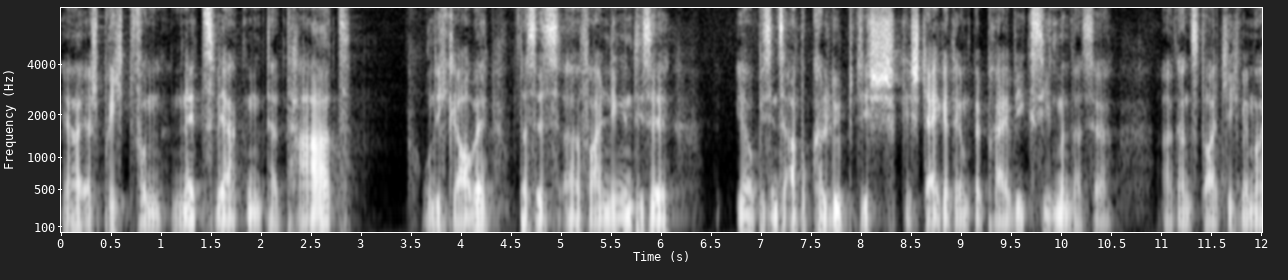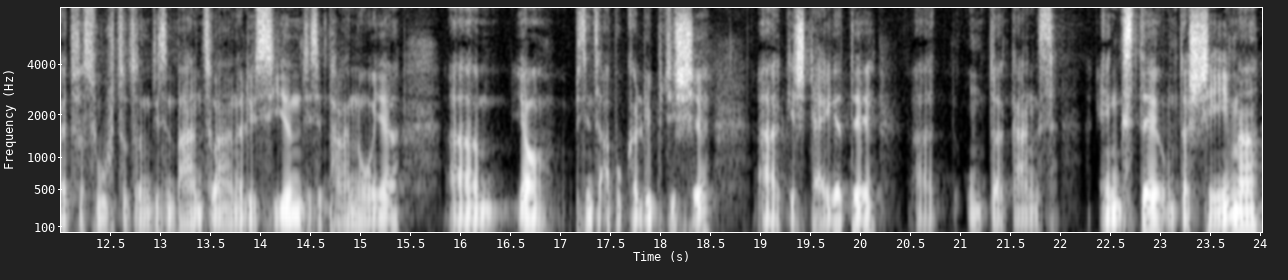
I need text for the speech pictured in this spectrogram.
Ja, er spricht von Netzwerken der Tat. Und ich glaube, dass es äh, vor allen Dingen diese ja, bis ins Apokalyptisch gesteigerte, und bei Breivik sieht man das ja äh, ganz deutlich, wenn man halt versucht, sozusagen diesen Wahn zu analysieren, diese Paranoia, ähm, ja, bis ins Apokalyptische äh, gesteigerte äh, Untergangsängste und das Schema,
